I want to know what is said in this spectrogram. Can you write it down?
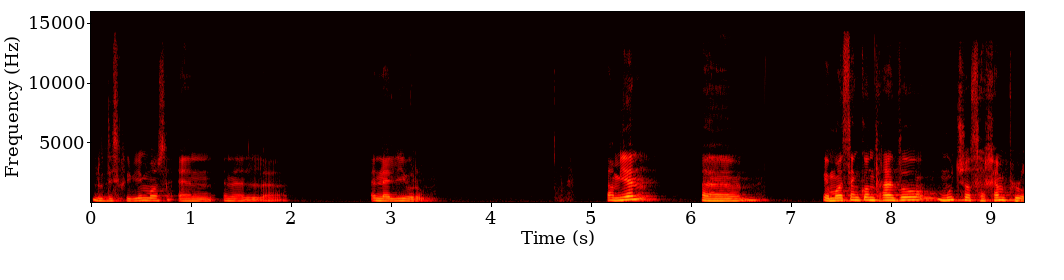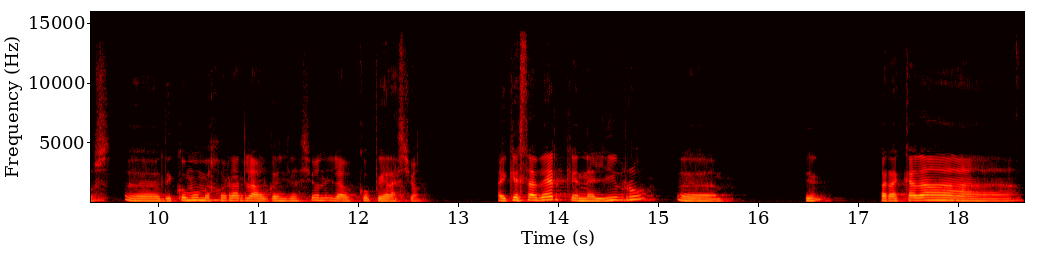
lo describimos en, el, en el, libro. También eh, hemos encontrado muchos ejemplos eh, de cómo mejorar la organización y la cooperación. Hay que saber que en el libro, eh, para cada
